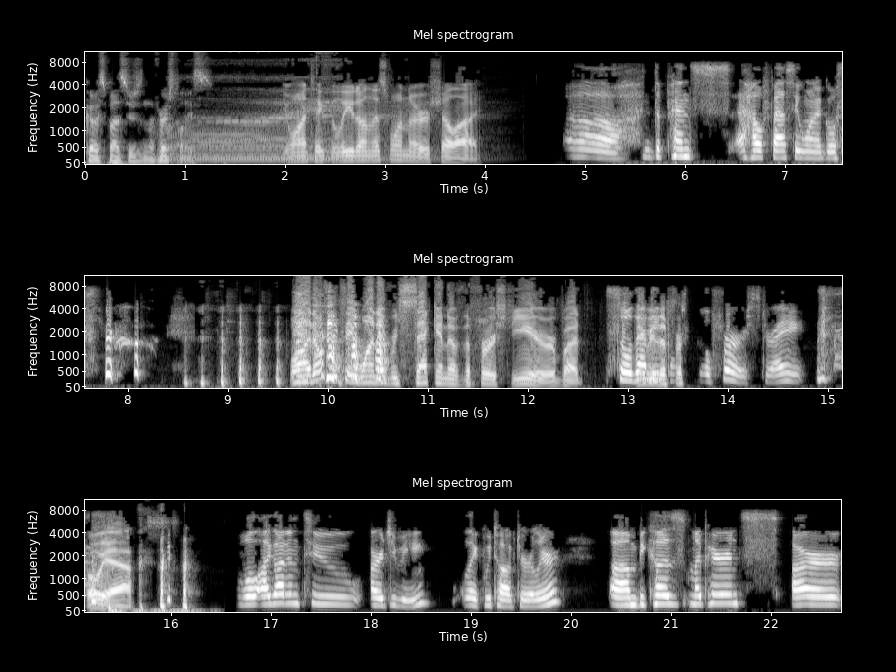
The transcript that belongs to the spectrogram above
Ghostbusters in the first place? You want to take the lead on this one, or shall I? Uh, depends how fast they want to go through. Well, I don't think they want every second of the first year, but So that Maybe means the I fir- should go first, right? oh yeah, Well, I got into RGB, like we talked earlier, um, because my parents are,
